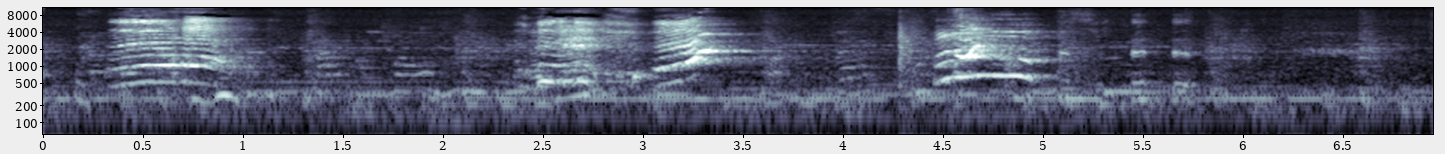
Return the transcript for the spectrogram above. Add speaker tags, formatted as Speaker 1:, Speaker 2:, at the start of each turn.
Speaker 1: Bye.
